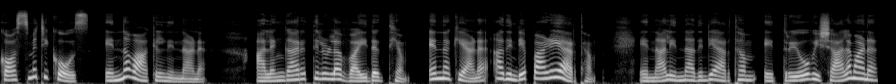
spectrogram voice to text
കോസ്മെറ്റിക്കോസ് എന്ന വാക്കിൽ നിന്നാണ്. അലങ്കാരത്തിലുള്ള വൈദഗ്ധ്യം എന്നൊക്കെയാണ് അതിന്റെ പഴയ അർത്ഥം. എന്നാൽ ഇന്ന് അതിന്റെ അർത്ഥം എത്രയോ വിശാലമാണ്.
